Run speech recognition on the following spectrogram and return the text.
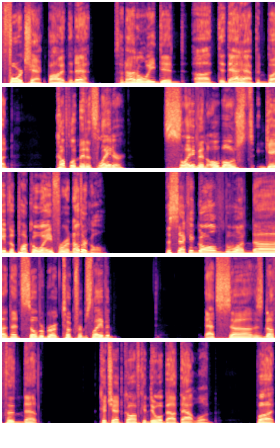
forecheck behind the net. So not only did uh, did that happen, but a couple of minutes later, Slavin almost gave the puck away for another goal. The second goal, the one uh, that Silfverberg took from Slavin, that's uh, there's nothing that Kochetkov can do about that one. But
